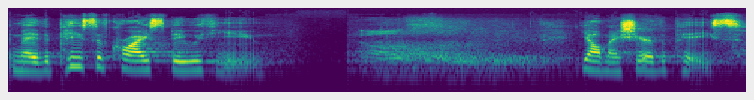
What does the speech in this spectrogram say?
And may the peace of Christ be with you. Y'all may share the peace.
